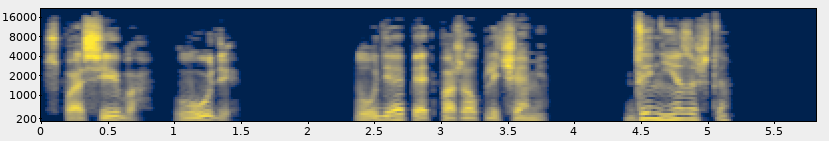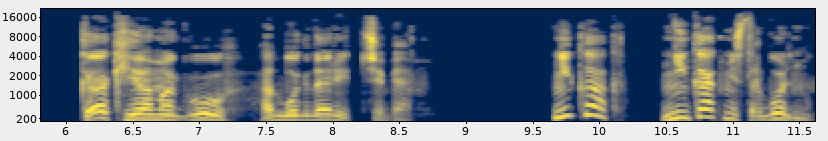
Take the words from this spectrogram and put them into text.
«Спасибо, Вуди». Вуди опять пожал плечами. «Да не за что». «Как я могу отблагодарить тебя?» «Никак. Никак, мистер Гольдман.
